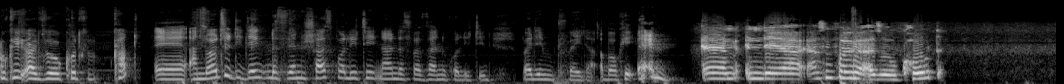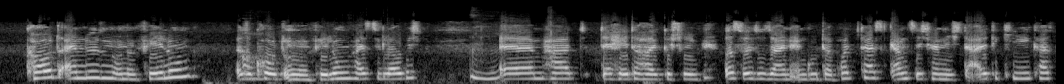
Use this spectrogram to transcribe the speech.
Okay, also kurz Cut. Äh, an Leute, die denken, das wäre eine Scheißqualität. Nein, das war seine Qualität bei dem Trailer. Aber okay. ähm, in der ersten Folge, also Code, Code einlösen und Empfehlung, also Code und Empfehlung heißt die, glaube ich, ähm, hat der Hater halt geschrieben, was willst du sein, ein guter Podcast? Ganz sicher nicht. Der alte KiwiCast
